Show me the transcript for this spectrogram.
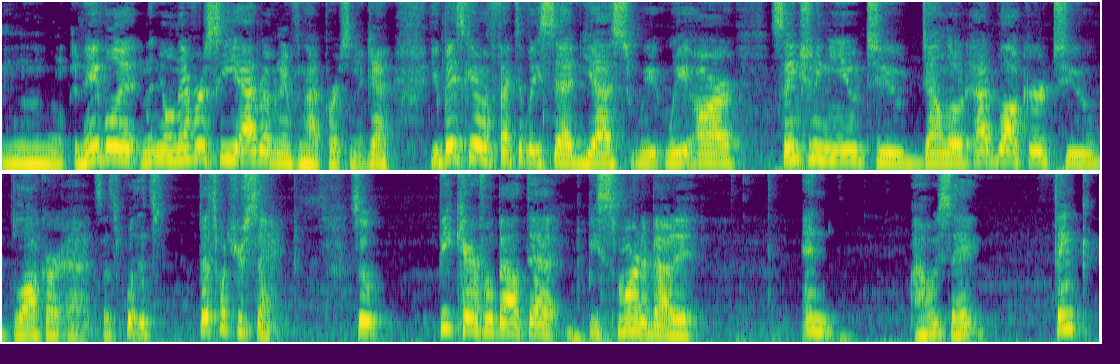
mm, enable it, and then you'll never see ad revenue from that person again. You basically have effectively said, yes, we, we are sanctioning you to download ad blocker to block our ads. That's what it's that's what you're saying. So be careful about that. Be smart about it. And I always say, think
